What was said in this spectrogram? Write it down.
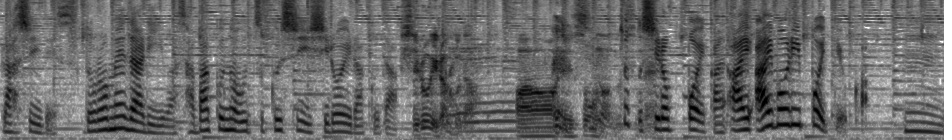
らしいです。ドロメダリーは砂漠の美しい白いラクダ。白いラクダ。ああえそうなんですね。ちょっと白っぽい感じアイアイボリーっぽいっていうか。うん。うん。な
